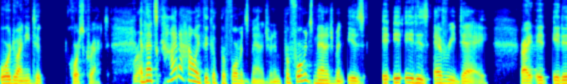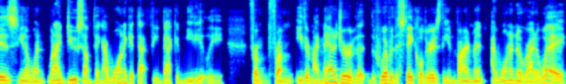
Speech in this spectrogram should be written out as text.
or do I need to course correct? right. And that's kind of how I think of performance management. And performance management is it, it, it is every day, right? It it is, you know, when when I do something, I want to get that feedback immediately from from either my manager or the, the whoever the stakeholder is, the environment. I want to know right away.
